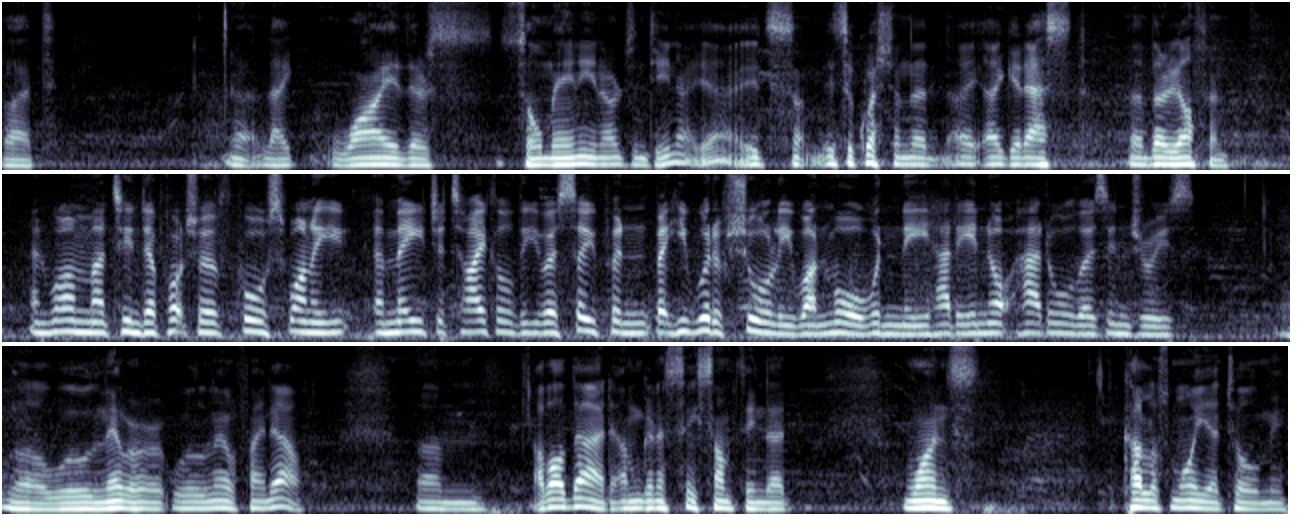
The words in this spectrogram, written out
But uh, like why there's so many in Argentina. Yeah, it's um, it's a question that I, I get asked uh, very often. And Juan Martin Del Potro, of course, won a, a, major title, the US Open, but he would have surely won more, wouldn't he, had he not had all those injuries? Well, we'll never we'll never find out. Um, about that, I'm gonna say something that once Carlos Moya told me.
